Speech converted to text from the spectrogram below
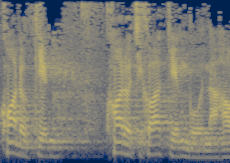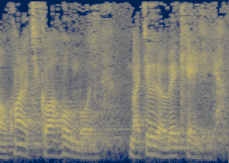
看到经，看到一寡经文啊，吼，看到一寡好文，嘛就要被客气啊。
